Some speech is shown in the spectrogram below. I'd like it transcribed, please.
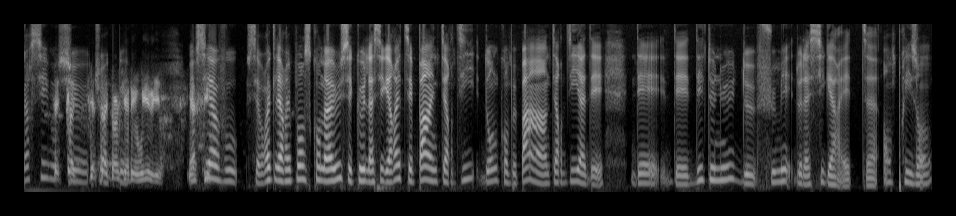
Merci, monsieur. C'est très dangereux, oui, oui. Merci. à vous. C'est vrai que les réponses qu'on a eues, c'est que la cigarette, c'est pas interdit, donc on peut pas interdire à des, des, des, détenus de fumer de la cigarette en prison.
